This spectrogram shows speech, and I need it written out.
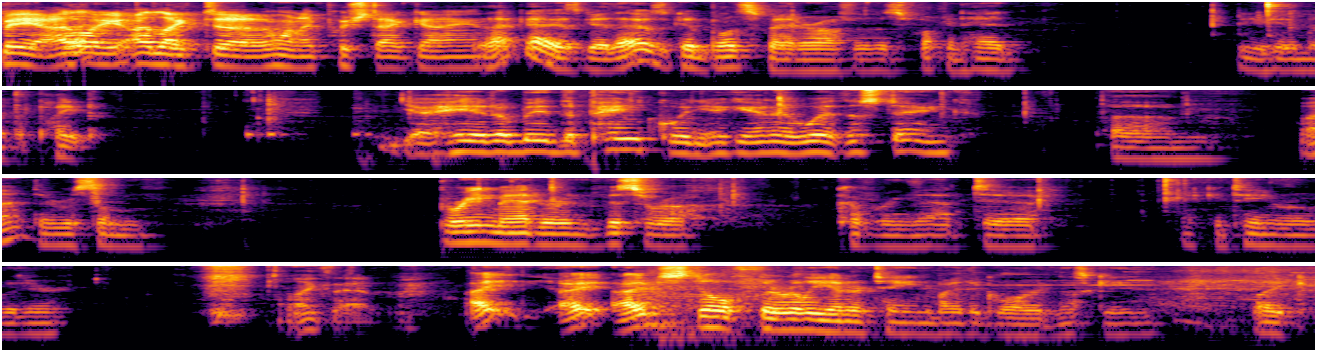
But yeah, I like I liked uh, when I pushed that guy. that guy is good. That was a good blood spatter off of his fucking head. You hit him with the pipe. You hit him in the pink when you get it with a stink. Um, What? there was some brain matter and viscera covering that, uh, that container over there. I like that. I, I I'm still thoroughly entertained by the gore in this game. Like,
